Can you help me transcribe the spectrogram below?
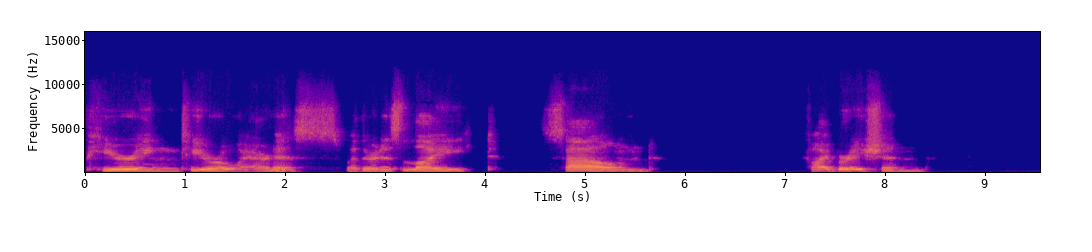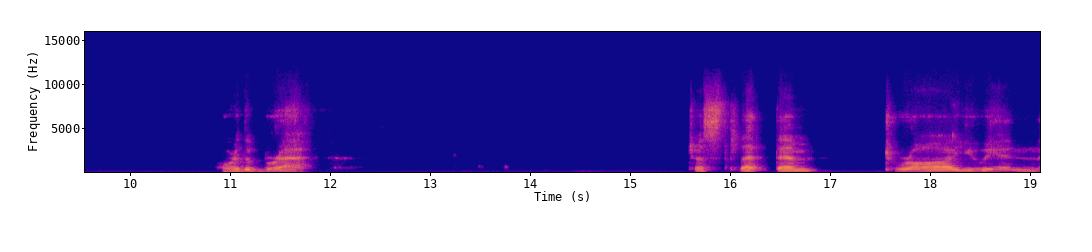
appearing to your awareness, whether it is light, sound, vibration, or the breath. Just let them draw you in,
